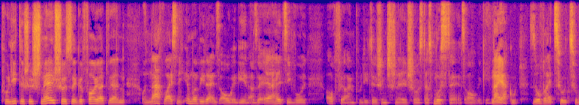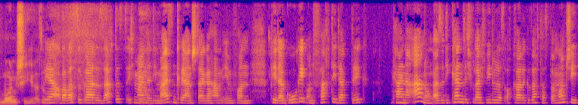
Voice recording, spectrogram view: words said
politische Schnellschüsse gefeuert werden und nachweislich immer wieder ins Auge gehen. Also er hält sich wohl auch für einen politischen Schnellschuss. Das musste ins Auge gehen. Naja, gut. Soweit zu, zu Monchi. Also, Ja, aber was du gerade sagtest, ich meine, die meisten Quereinsteiger haben eben von Pädagogik und Fachdidaktik keine Ahnung. Also die kennen sich vielleicht, wie du das auch gerade gesagt hast bei Monchi,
